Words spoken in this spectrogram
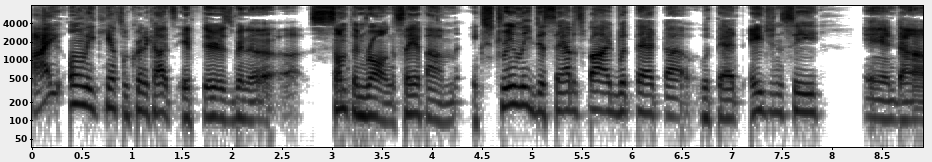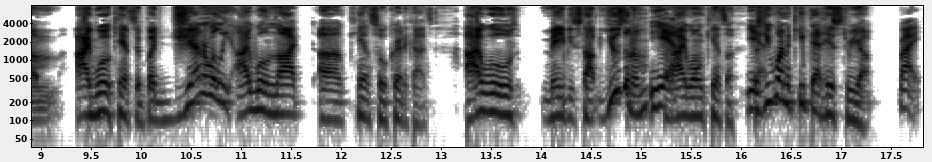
I only cancel credit cards if there's been a, a something wrong. Say if I'm extremely dissatisfied with that uh, with that agency, and um, I will cancel. But generally, I will not uh, cancel credit cards. I will maybe stop using them. Yeah. but I won't cancel because Yeah. you want to keep that history up. Right.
